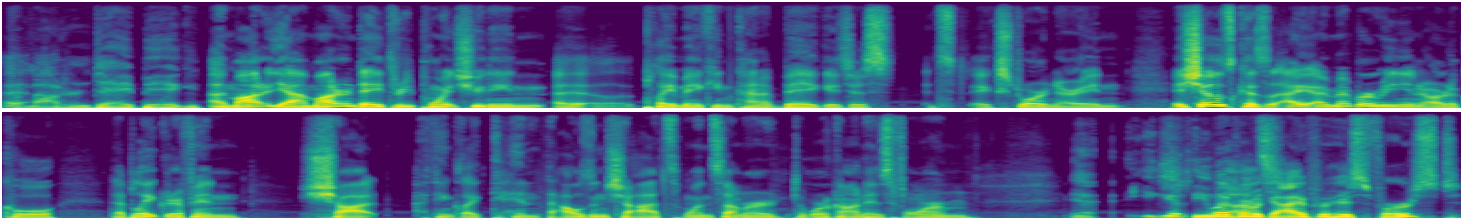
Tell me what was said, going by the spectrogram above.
A modern day big. a modern yeah a modern day three point shooting uh, playmaking kind of big is just it's extraordinary and it shows because I, I remember reading an article that blake griffin shot i think like 10000 shots one summer to work on his form Yeah, you, you went from a guy for his first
